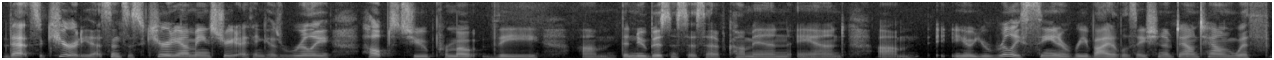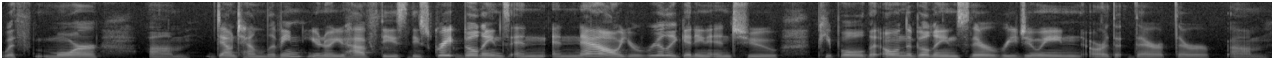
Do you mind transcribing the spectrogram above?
that security, that sense of security on Main Street, I think has really helped to promote the um, the new businesses that have come in, and um, you know you're really seeing a revitalization of downtown with with more. Um, downtown living. You know, you have these these great buildings, and and now you're really getting into people that own the buildings. They're redoing or the, they're they're um,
